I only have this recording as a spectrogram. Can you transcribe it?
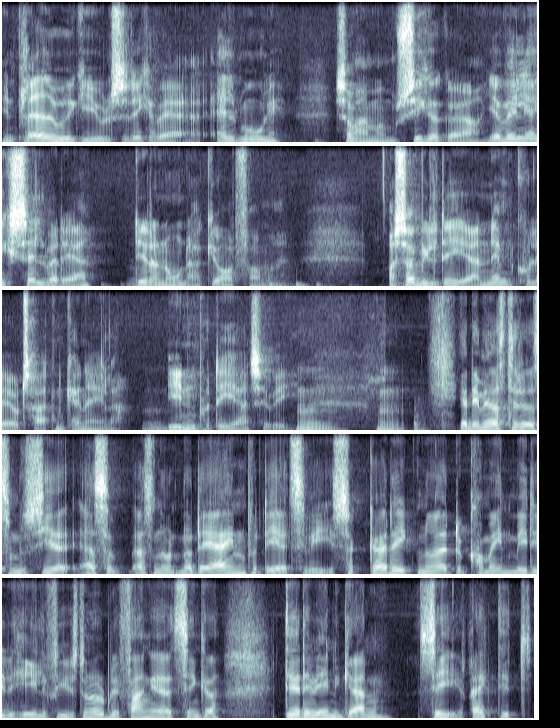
en pladeudgivelse, det kan være alt muligt som har med musik at gøre. Jeg vælger ikke selv, hvad det er. Det er der nogen, der har gjort for mig. Og så ville DR nemt kunne lave 13 kanaler mm. inde på DRTV. Mm. Mm. Ja, nemlig også det der, som du siger, altså, altså når, når det er inde på DRTV, så gør det ikke noget, at du kommer ind midt i det hele, fordi hvis du nu bliver fanget og tænker, det er det, vi egentlig gerne se rigtigt,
